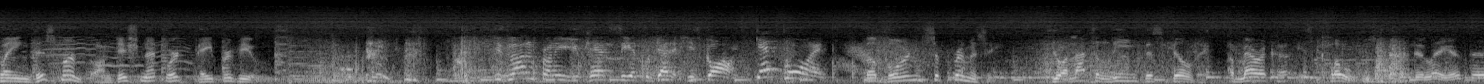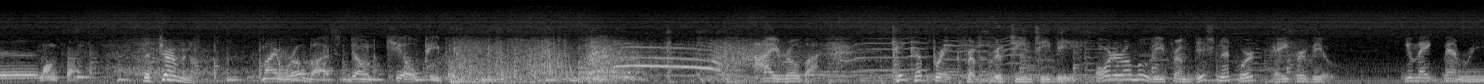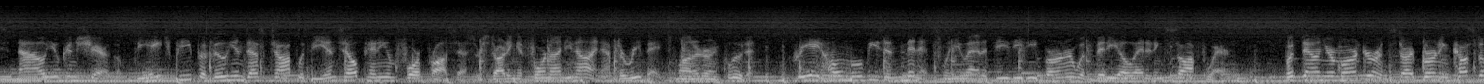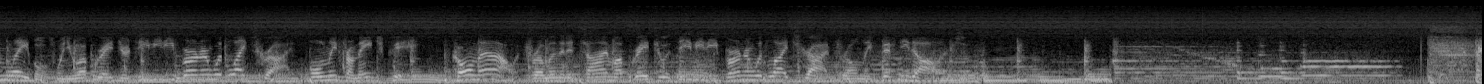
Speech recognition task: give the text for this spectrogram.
Playing this month on Dish Network pay-per-view. He's not in front of you. You can't see it. Forget it. He's gone. Get Bourne. The Bourne Supremacy. You are not to leave this building. America is closed. Delay is a long time. The Terminal. My robots don't kill people. I iRobot. Take a break from routine TV. Order a movie from Dish Network pay-per-view. You make memories. Now you can share them. The HP Pavilion desktop with the Intel Pentium 4 processor starting at 499 after rebates, monitor included. Create home movies in minutes when you add a DVD burner with video editing software. Put down your marker and start burning custom labels when you upgrade your DVD burner with LightScribe, only from HP. Call now and for a limited time upgrade to a DVD burner with LightScribe for only $50.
